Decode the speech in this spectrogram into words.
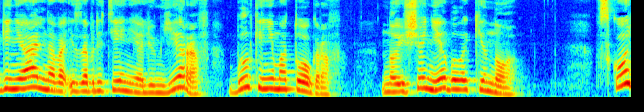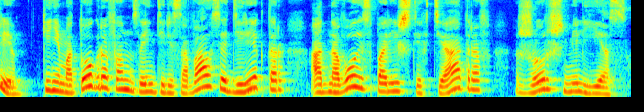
Гениального изобретения люмьеров был кинематограф, но еще не было кино. Вскоре кинематографом заинтересовался директор одного из парижских театров Жорж Мельес.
